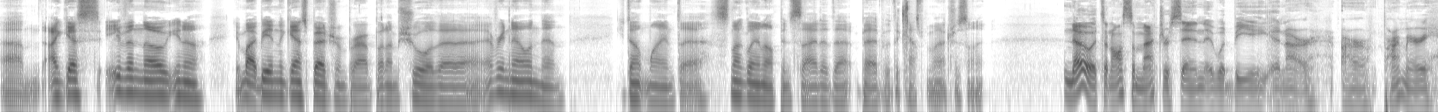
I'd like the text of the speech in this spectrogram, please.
Um, I guess even though, you know, it might be in the guest bedroom, Brad, but I'm sure that uh, every now and then you don't mind uh, snuggling up inside of that bed with the Casper mattress on it. No, it's an awesome mattress, and it would be in our our primary,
